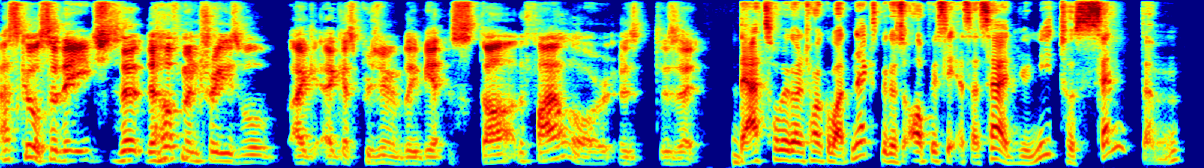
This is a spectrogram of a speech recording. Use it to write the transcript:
That's cool. So the, each the, the Huffman trees will, I, I, guess, presumably be at the start of the file, or is, does it? That's what we're going to talk about next, because obviously, as I said, you need to send them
